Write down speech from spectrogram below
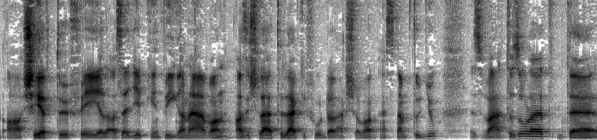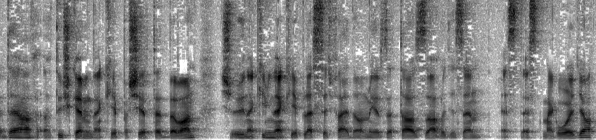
a sértő fél az egyébként víganál van, az is lehet, hogy lelki furdalása van, ezt nem tudjuk, ez változó lehet, de, de a, a tüske mindenképp a sértetben van, és ő neki mindenképp lesz egy fájdalomérzete azzal, hogy ezen ezt, ezt megoldja.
